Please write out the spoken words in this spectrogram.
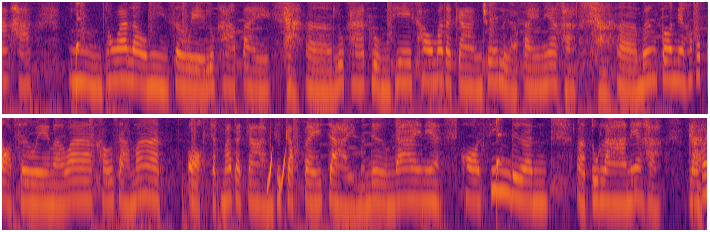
นะคะอืมเพราะว่าเรามีเซอร์เวยลูกค้าไปค่ะเอ่อลูกค้ากลุ่มที่เข้ามาตรการช่วยเหลือไปเนี่ยค่ะค่ะเอ่อเบื้องต้นเนี่ยเขาก็ตอบเซอร์เวยมาว่าเขาสามารถออกจากมาตรการคือกลับไปจ่ายเหมือนเดิมได้เนี่ยพอสิ้นเดือนเออตุลาเนี่ยค่ะเราก็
